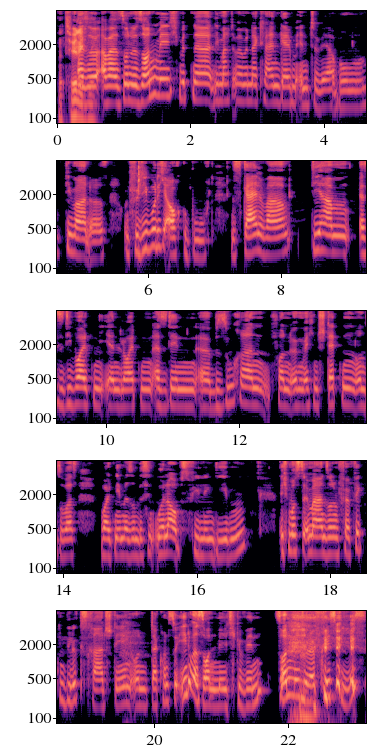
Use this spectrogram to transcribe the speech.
Natürlich. Also, aber so eine Sonnenmilch mit einer, die macht immer mit einer kleinen gelben Ente Werbung. Die war das. Und für die wurde ich auch gebucht. Das Geile war, die haben, also die wollten ihren Leuten, also den äh, Besuchern von irgendwelchen Städten und sowas, wollten immer so ein bisschen Urlaubsfeeling geben. Ich musste immer an so einem verfickten Glücksrad stehen und da konntest du eh nur Sonnenmilch gewinnen. Sonnenmilch oder Frisbees.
